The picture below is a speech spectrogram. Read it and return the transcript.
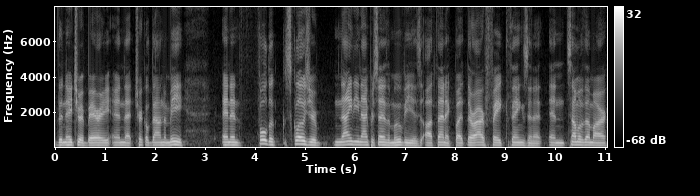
the nature of Barry, and that trickled down to me. And in full disclosure, 99% of the movie is authentic, but there are fake things in it, and some of them are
